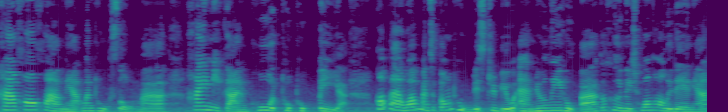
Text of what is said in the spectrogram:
ถ้าข้อความเนี้ยมันถูกส่งมาให้มีการพูดทุกๆ ปีอะก็แปลว่ามันจะต้องถูก distribute annually ถูกปะก็คือในช่วง holiday เนี้ย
